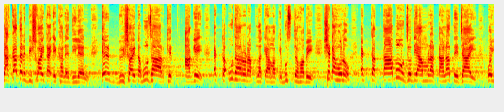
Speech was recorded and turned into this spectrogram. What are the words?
জাকাতের বিষয়টা এখানে দিলেন? এর বিষয়টা বোঝার ক্ষেত্রে আগে একটা উদাহরণ আপনাকে আমাকে বুঝতে হবে। সেটা হলো, একটা তাবু যদি আমরা টানাতে যাই, ওই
